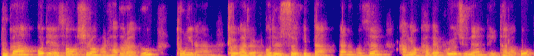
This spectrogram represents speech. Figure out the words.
누가 어디에서 실험을 하더라도 동일한 결과를 얻을 수 있다라는 것을 강력하게 보여주는 데이터라고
